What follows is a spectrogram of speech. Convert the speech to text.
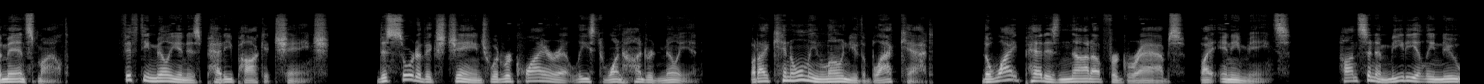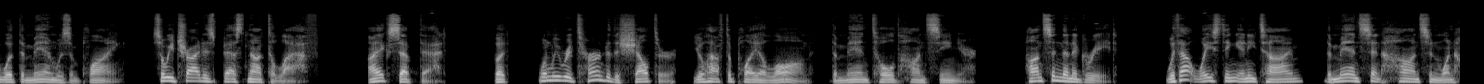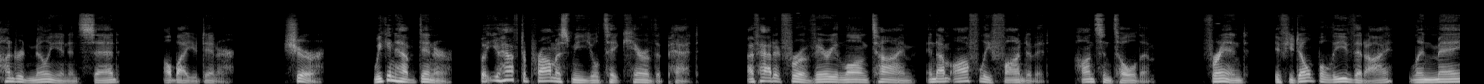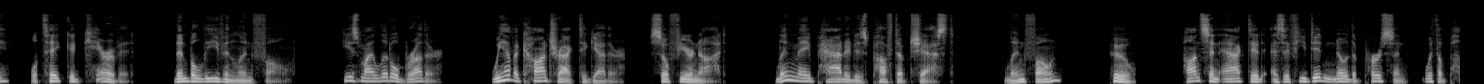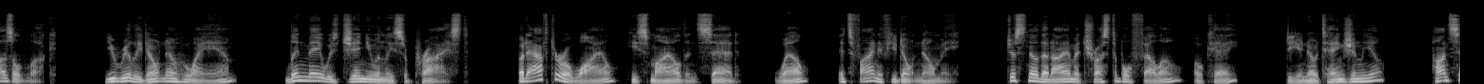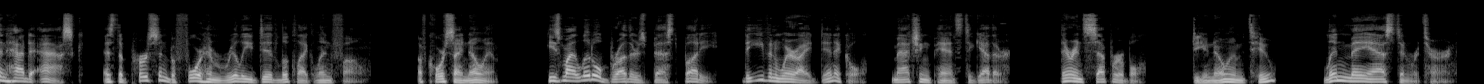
The man smiled. 50 million is petty pocket change. This sort of exchange would require at least 100 million. But I can only loan you the black cat. The white pet is not up for grabs by any means. Hansen immediately knew what the man was implying, so he tried his best not to laugh. I accept that. But when we return to the shelter, you'll have to play along, the man told Hans Sr. Hansen then agreed. Without wasting any time, the man sent Hansen 100 million and said, I'll buy you dinner. Sure, we can have dinner, but you have to promise me you'll take care of the pet. I've had it for a very long time, and I'm awfully fond of it, Hansen told him. Friend, if you don't believe that I, Lin Mei, will take good care of it, then believe in Lin Feng. He's my little brother. We have a contract together, so fear not. Lin Mei patted his puffed-up chest. Lin Feng? Who? Hansen acted as if he didn't know the person, with a puzzled look. You really don't know who I am? Lin Mei was genuinely surprised. But after a while, he smiled and said, Well, it's fine if you don't know me. Just know that I am a trustable fellow, okay? Do you know Tang Jinliu? Hansen had to ask, as the person before him really did look like Lin Feng. Of course I know him. He's my little brother's best buddy. They even wear identical, matching pants together. They're inseparable. Do you know him too? Lin Mei asked in return.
